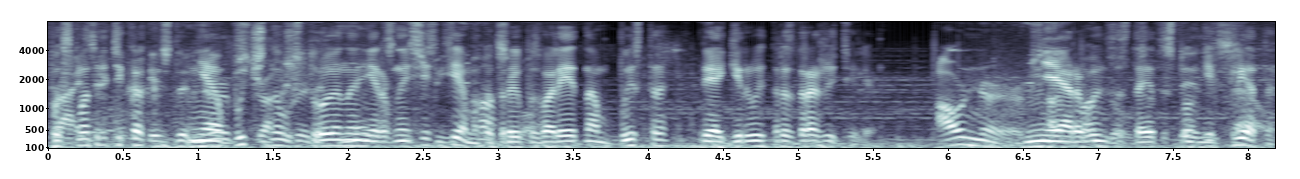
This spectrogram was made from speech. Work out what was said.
Посмотрите, как необычно устроена нервная система, которая позволяет нам быстро реагировать на раздражители. Нервы состоят из тонких клеток,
